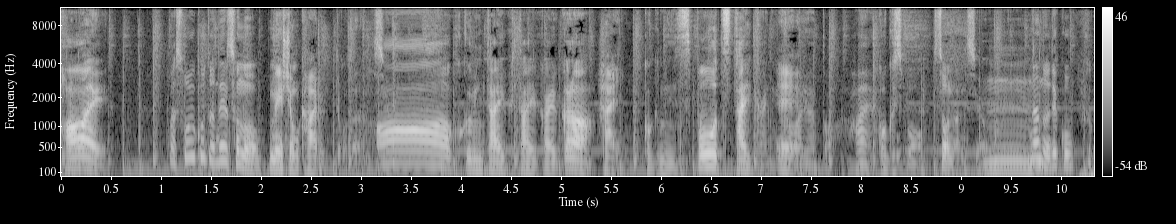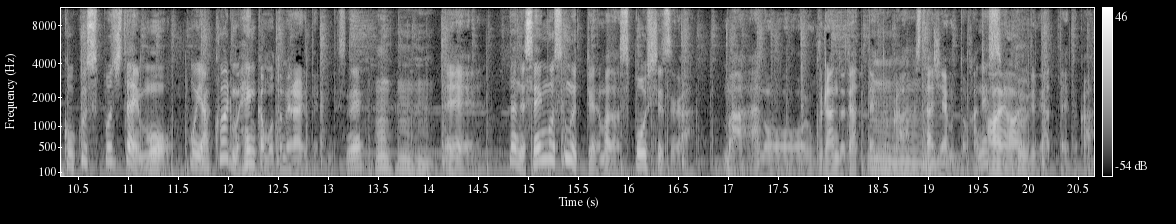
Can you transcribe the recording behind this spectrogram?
に、はい。まあ、そういうことでその名称も変わるってことなんですよ。ああ国民体育大会から、はい、国民スポーツ大会に変わるよと、えー、はい、国スポ。そうなんですよ。なので国スポ自体ももう役割も変化求められてるんですね、うんうんうん。えー、なんで戦後すぐっていうのはまだスポーツ施設がまあ、あのグラウンドであったりとか、スタジアムとかね、はいはい、プールであったりとか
